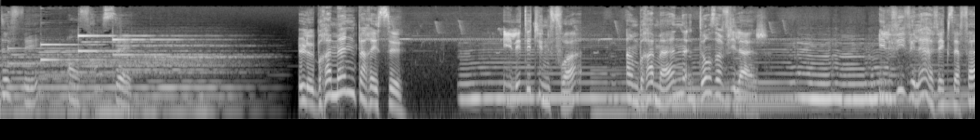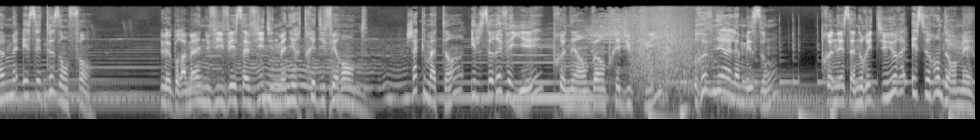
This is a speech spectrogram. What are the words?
de en français. Le brahman paresseux. Il était une fois un brahman dans un village. Il vivait là avec sa femme et ses deux enfants. Le brahman vivait sa vie d'une manière très différente. Chaque matin, il se réveillait, prenait un bain près du puits, revenait à la maison, prenait sa nourriture et se rendormait.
